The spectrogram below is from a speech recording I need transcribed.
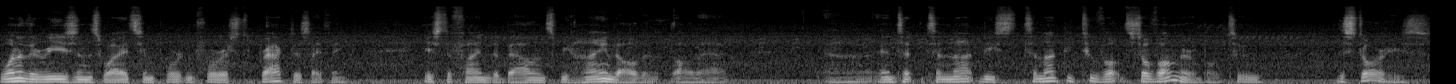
one of the reasons why it's important for us to practice, I think, is to find the balance behind all the all that, uh, and to, to not be to not be too vul- so vulnerable to the stories.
